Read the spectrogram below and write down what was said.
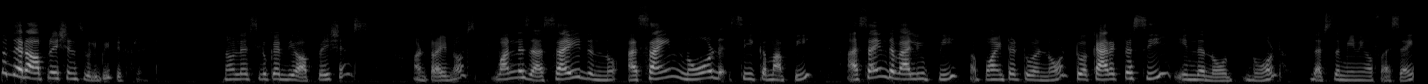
but their operations will be different. Now let us look at the operations on trie nodes. One is no, assign node C comma P, assign the value P a pointer to a node to a character C in the node node that is the meaning of assign.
